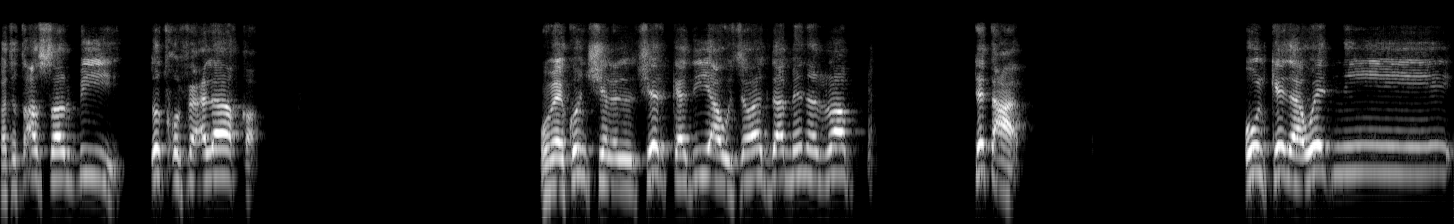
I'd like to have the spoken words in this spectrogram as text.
فتتأثر بيه تدخل في علاقة. وما يكونش الشركة دي أو الزواج ده من الرب. تتعب. قول كده ودني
